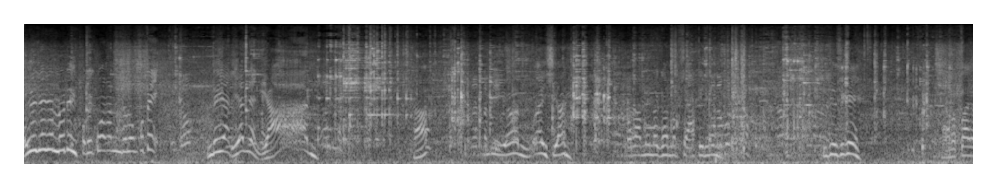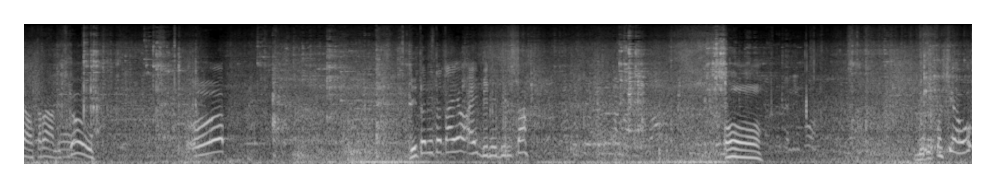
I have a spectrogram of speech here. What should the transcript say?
Ayun, yan, yan, Lodi. Pakikuha ka ng dalawang puti. Ito? Hindi yan, yan, yan, yan. Ha? Hindi yan, ayos yan. Marami naghanap sa akin yan. Sige, sige. Hanap tayo, tara, let's go. Up. Dito, dito tayo. Ay, binibilta. Oh. Buo pa siya, oh.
